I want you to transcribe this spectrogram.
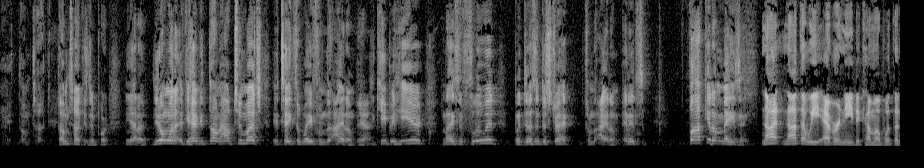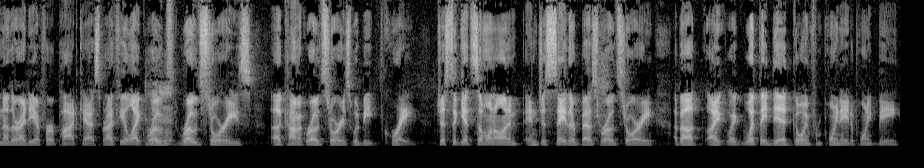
all right, Thumb tuck. Thumb tuck is important. You gotta. You don't want to. If you have your thumb out too much, it takes away from the item. Yeah. You keep it here, nice and fluid, but doesn't distract from the item, and it's fucking amazing. Not not that we ever need to come up with another idea for a podcast, but I feel like road road stories, uh, comic road stories would be great. Just to get someone on and, and just say their best road story about like like what they did going from point A to point B.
